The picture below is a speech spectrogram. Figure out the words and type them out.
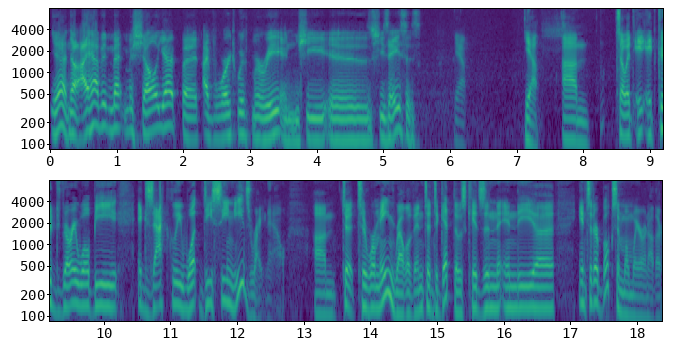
yeah, no, I haven't met Michelle yet, but I've worked with Marie, and she is she's aces. Yeah. Um, so it, it, it could very well be exactly what DC needs right now. um, to to remain relevant and to get those kids in in the uh, into their books in one way or another.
